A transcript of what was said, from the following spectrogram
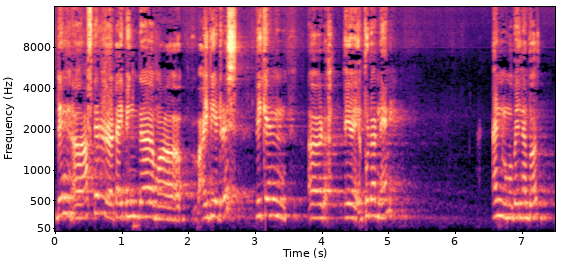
Then, after typing the IP address, we can put our name and mobile number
